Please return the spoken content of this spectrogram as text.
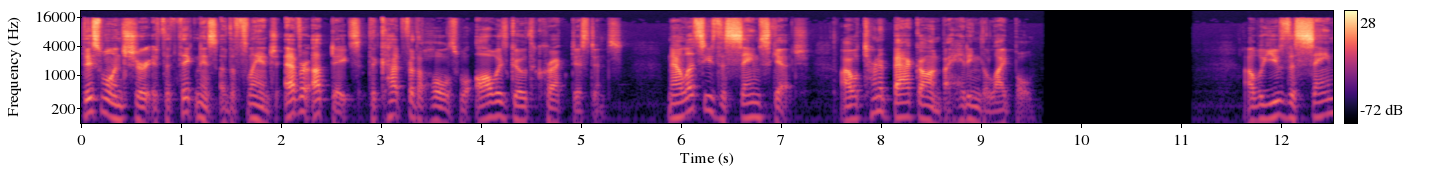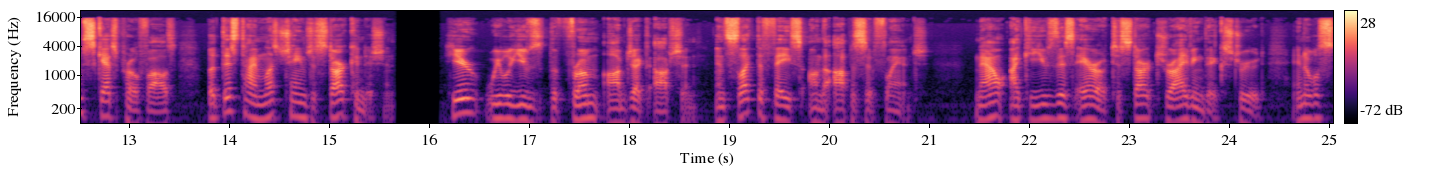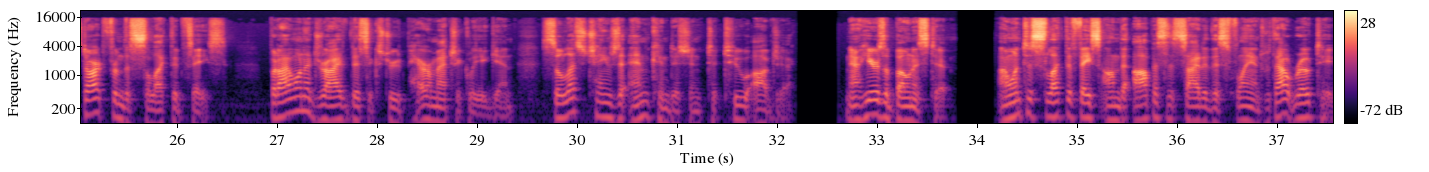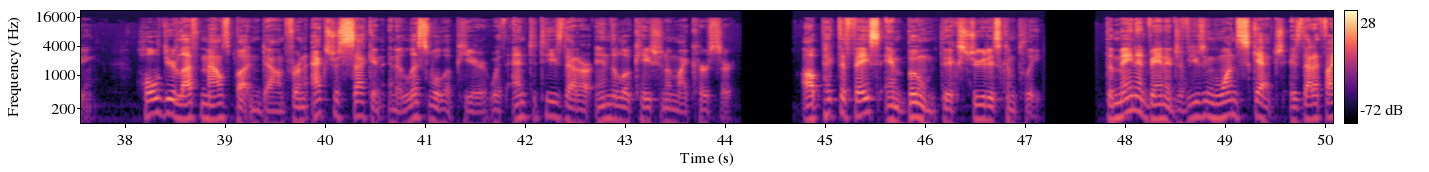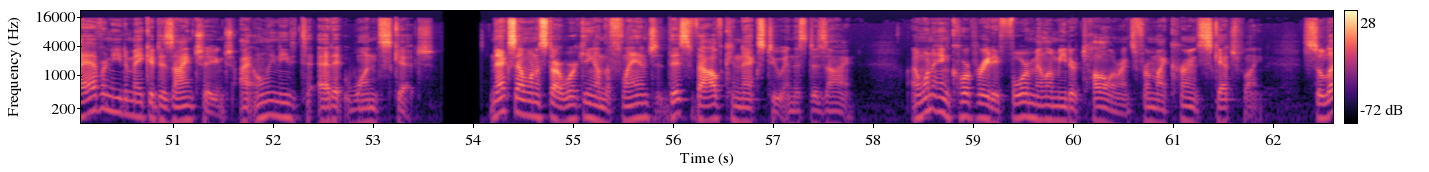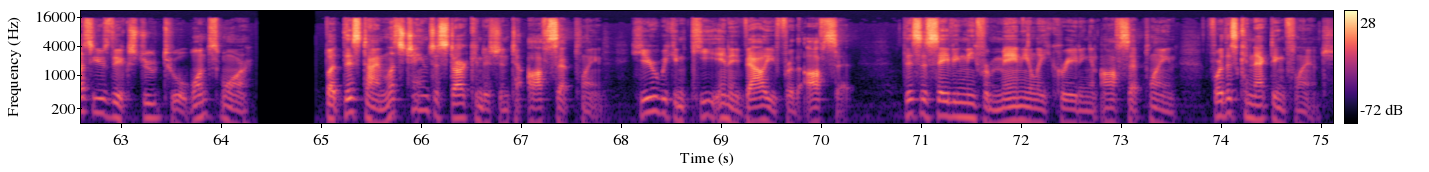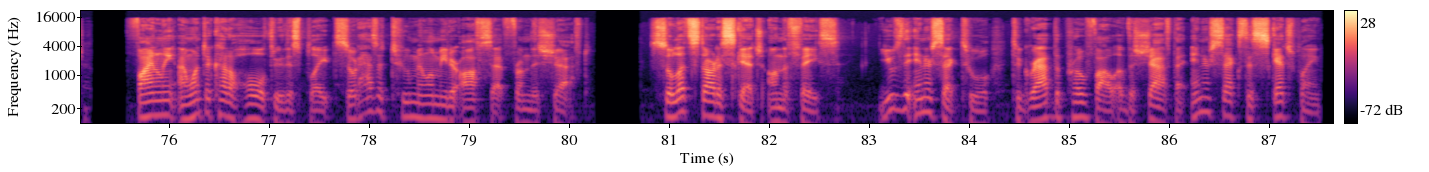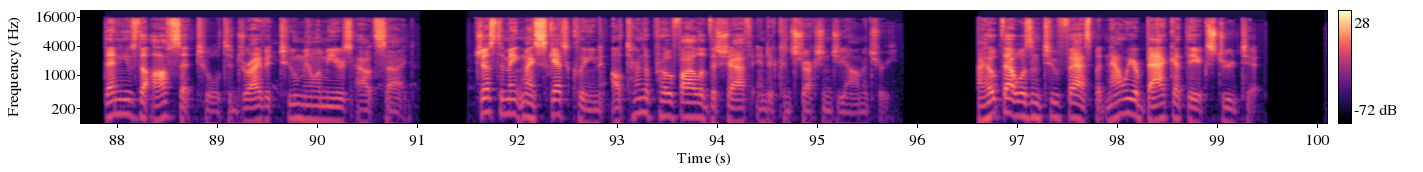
This will ensure if the thickness of the flange ever updates, the cut for the holes will always go the correct distance. Now let's use the same sketch. I will turn it back on by hitting the light bulb. I will use the same sketch profiles, but this time let's change the start condition. Here we will use the From Object option and select the face on the opposite flange. Now I can use this arrow to start driving the extrude and it will start from the selected face. But I want to drive this extrude parametrically again, so let's change the end condition to to object. Now here's a bonus tip. I want to select the face on the opposite side of this flange without rotating. Hold your left mouse button down for an extra second and a list will appear with entities that are in the location of my cursor. I'll pick the face and boom, the extrude is complete. The main advantage of using one sketch is that if I ever need to make a design change, I only need to edit one sketch. Next I want to start working on the flange this valve connects to in this design. I want to incorporate a 4mm tolerance from my current sketch plane. So let's use the extrude tool once more. But this time, let's change the start condition to offset plane. Here we can key in a value for the offset. This is saving me from manually creating an offset plane for this connecting flange. Finally, I want to cut a hole through this plate so it has a 2mm offset from this shaft. So let's start a sketch on the face. Use the intersect tool to grab the profile of the shaft that intersects this sketch plane, then use the offset tool to drive it 2mm outside. Just to make my sketch clean, I'll turn the profile of the shaft into construction geometry. I hope that wasn't too fast, but now we are back at the extrude tip.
